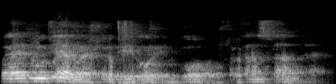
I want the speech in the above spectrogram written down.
Поэтому первое, что приходит в голову, что константа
